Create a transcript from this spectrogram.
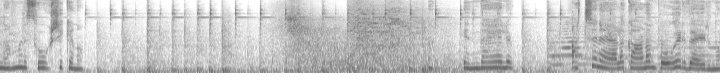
നമ്മൾ സൂക്ഷിക്കണം. എന്തായാലും അച്ഛൻ അയാളെ കാണാൻ പോകരുതായിരുന്നു.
